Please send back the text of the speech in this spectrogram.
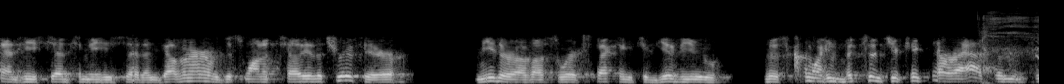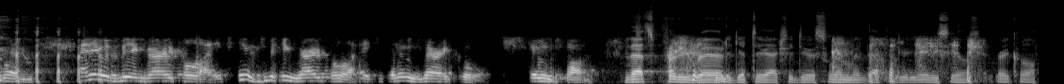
and he said to me, he said, "And Governor, we just want to tell you the truth here. Neither of us were expecting to give you this coin, but since you kicked our ass in the swim, and he was being very polite. He was being very polite, but it was very cool. It was fun. That's pretty rare to get to actually do a swim with active duty Navy SEALs. Very cool.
